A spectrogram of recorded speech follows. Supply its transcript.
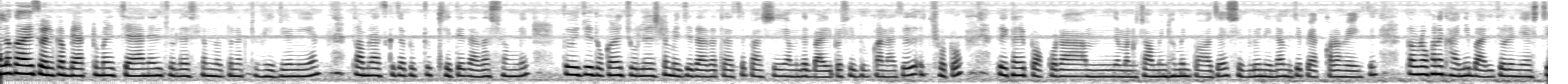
Hello guys welcome back to my channel চলে আসলাম নতুন একটা ভিডিও নিয়ে। তো আমরা আজকে যাব একটু খেতে দাদার সঙ্গে। তো এই যে দোকানে চলে আসলাম, এই যে দাদাটা আছে পাশেই, আমাদের বাড়ির পাশে দোকান আছে ছোট। তো এখানে পকোড়া মানে চাউমিন টাউমিন পাওয়া যায়, সেগুলো নিলাম, এই যে প্যাক করা হয়ে গেছে। তো আমরা ওখানে খাইনি, বাড়ি চলে নিয়ে আসছি।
